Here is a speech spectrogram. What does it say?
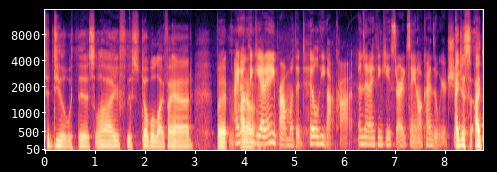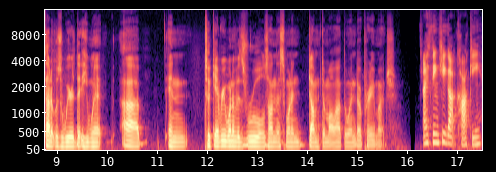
to deal with this life this double life i had but I don't, think he had any problem with it till he got caught, and then I think he started saying all kinds of weird shit. i just i thought it was weird that he went uh and took every one of his rules on this one and dumped them all out the window pretty much I think he got cocky.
